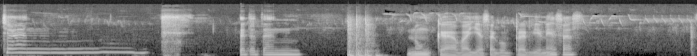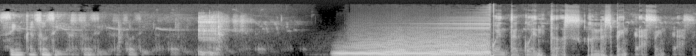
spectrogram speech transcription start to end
¡Chan! Tan. Nunca vayas a comprar vienesas Sin calzoncillos. Cuenta cuentos con los pencas. pencas.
